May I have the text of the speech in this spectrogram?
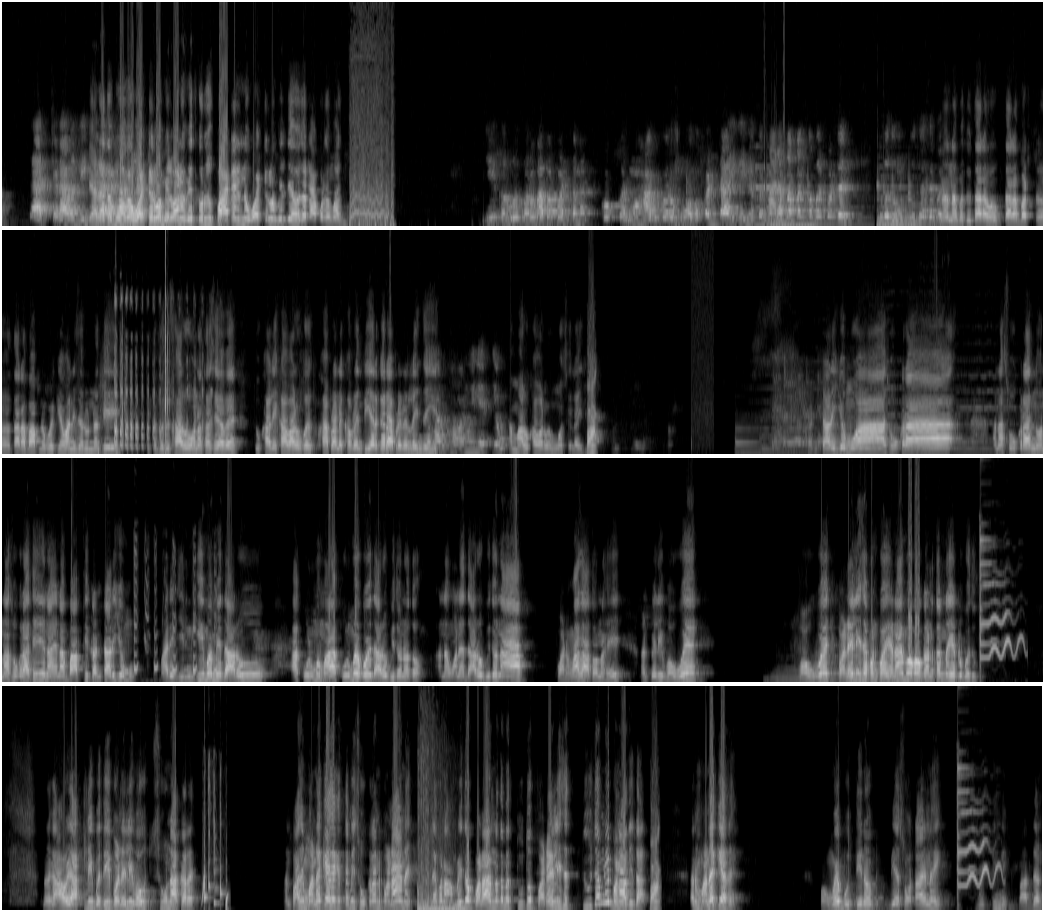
દાંત ચડાવે લઈ એના તો હું હવે હોસ્ટેલમાં મેળવાનો વેત કરું છું પાટણ એને હોસ્ટેલમાં મેળ દેવા છે ઠાકોર સમાજમાં. જે કરવું એ કરો બાપા પણ તમે કોક કર્મ સારું કરો હું હવે કંટાળી ગઈ નકર મારા બાપાને ખબર પડશે ને તો બધું ઊંધું થશે ના ના બધું તારા વહુ તારા તારા બાપને કોઈ કહેવાની જરૂર નથી. તો બધું સારું હોવાના થશે હવે. તું ખાલી ખાવાનું ખાપડાને ખબર તૈયાર કર આપણે લઈને જઈએ. તમારું ખાવાનું મારું ખાવાનું મોસે દઈશ. કંટાળી ગયો હું આ છોકરા અને છોકરા નાના છોકરાથી ને એના બાપથી કંટાળી ગયો હું મારી જિંદગીમાં મેં દારૂ આ કુળમાં મારા કુળમાં કોઈ દારૂ પીધો નહોતો. અને મને દારૂ પીધો ને આ ભણવા જતો નહીં. અને પેલી વહુએ વહુએ જ ભણેલી છે, પણ કોઈ એનામાં કોઈ ગણતર નહીં એટલું બધું. હવે આટલી બધી ભણેલી વહુ શું ના કરે? અને પાછી મને કહે છે કે, તમે છોકરાને ભણાયા નહીં. એટલે પણ અમે તો ભણાવ ન તમે તું તો ભણેલી છે, તું કેમ નહીં ભણાવતી તાર? અને મને કે છે બુદ્ધિ બુદ્ધિનો બે સોટાય નહીં. બુદ્ધિની બાદન.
